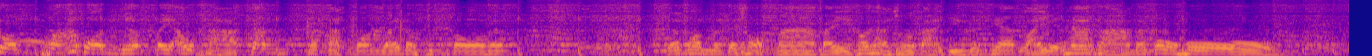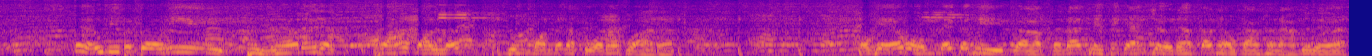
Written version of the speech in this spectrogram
ยอมคว้าบอลครับไปเอาขากั้นสกัดบอลไว้แบบฟุตบอลครับ แล้วบอลมันกระชอกมาไปเข้าทางโชตายิงมุมแคบไหลเป็น 5-3นะโอ้โหแม่ลูกนี้ประตูนี่ถึงแล้วนะแต่คว้าบอลแล้วดึงบอลไม่กับตัวมากกว่านะครับโอเคครับผมเล็กกระทีกับทางด้านเคสที่แก๊งเชิญนะครับตั้งแถวกลางสนามด้วยเลยฮะ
